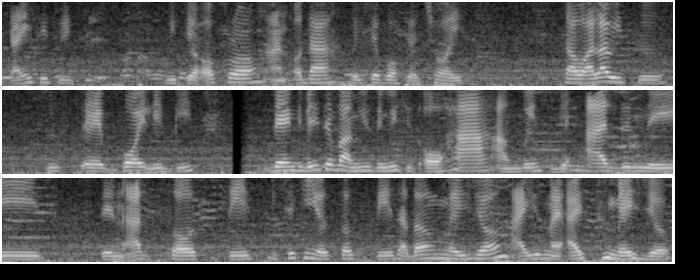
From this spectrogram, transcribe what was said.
You can eat it with with your okra and other vegetable of your choice so i will allow it to to uh, boil a bit. Then the vegetable i'm using which is oha i'm going to be adding it. Then add salt to taste be checking your salt to taste i don't measure. I use my eyes to measure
